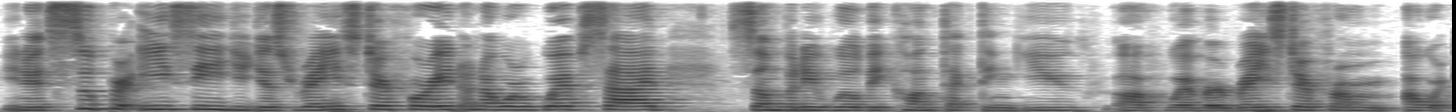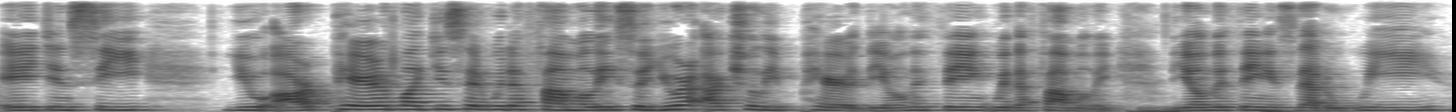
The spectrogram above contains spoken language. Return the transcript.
you know, it's super easy. You just register for it on our website. Somebody will be contacting you, uh, whoever register from our agency. you are paired, like you said, with a family. So you are actually paired. The only thing with a family, the only thing is that we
